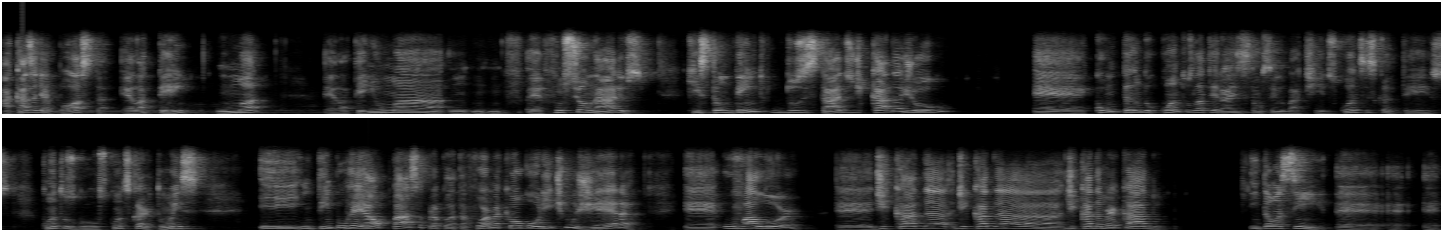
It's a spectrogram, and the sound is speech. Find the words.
a, casa de aposta ela tem uma ela tem uma um, é, funcionários que estão dentro dos estádios de cada jogo é, contando quantos laterais estão sendo batidos, quantos escanteios, quantos gols, quantos cartões, e em tempo real passa para a plataforma que o algoritmo gera é, o valor é, de, cada, de, cada, de cada mercado. Então, assim, é, é, é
